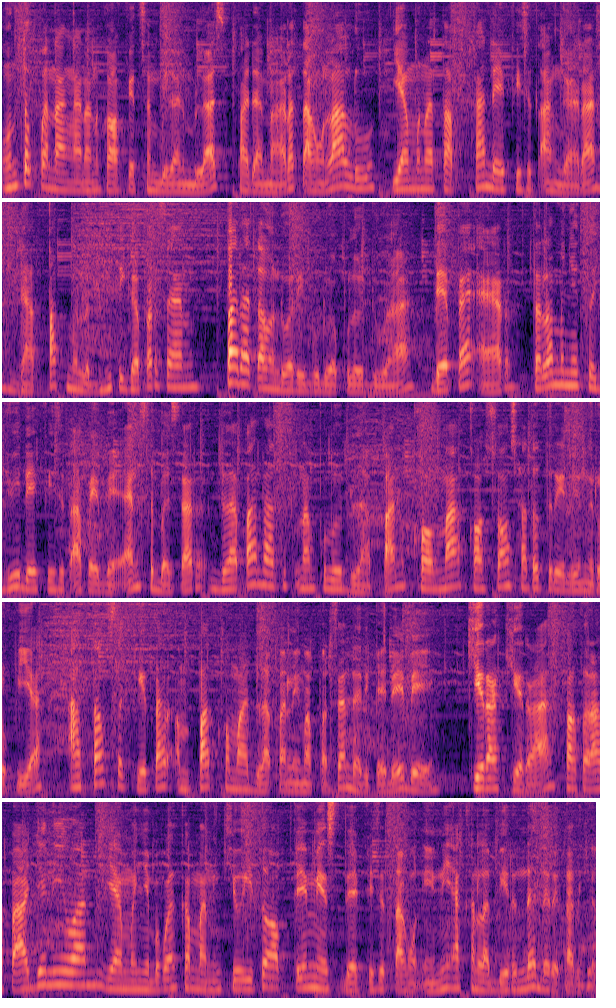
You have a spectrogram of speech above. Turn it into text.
untuk penanganan COVID-19 pada Maret tahun lalu yang menetapkan defisit anggaran dapat melebihi 3%. Pada tahun 2022, DPR telah menyetujui defisit APBN sebesar 868,01 triliun rupiah atau sekitar 4,85% dari PDB. Kira-kira faktor apa aja nih Wan yang menyebabkan Kemenkyu itu optimis defisit tahun ini akan lebih rendah dari target?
